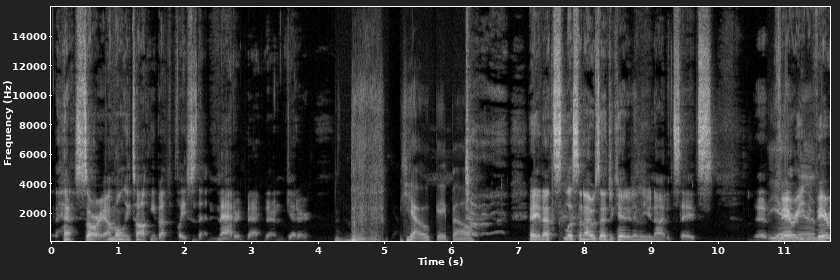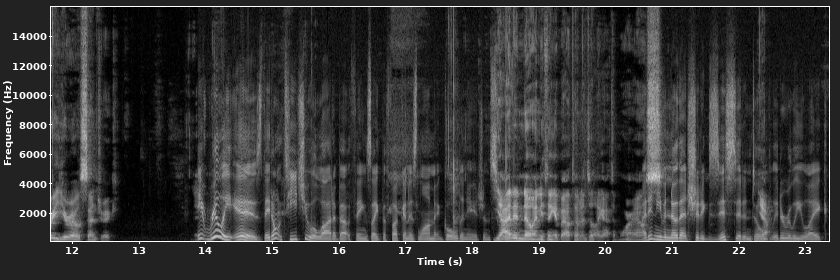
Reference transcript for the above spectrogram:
Sorry, I'm only talking about the places that mattered back then. Getter. Yeah, okay, pal. Hey, that's listen. I was educated in the United States. Uh, Yeah, very, man. very Eurocentric. It really is. They don't teach you a lot about things like the fucking Islamic Golden Age and stuff. Yeah, I didn't know anything about that until I got to Morehouse. I didn't even know that shit existed until Yeah. literally like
